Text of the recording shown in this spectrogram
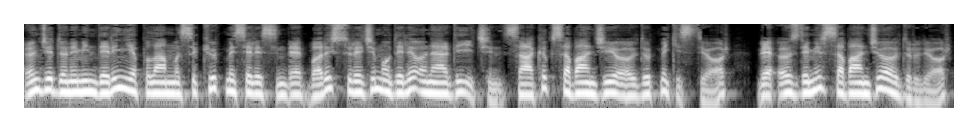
Önce dönemin derin yapılanması Kürt meselesinde barış süreci modeli önerdiği için Sakıp Sabancı'yı öldürtmek istiyor ve Özdemir Sabancı öldürülüyor,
